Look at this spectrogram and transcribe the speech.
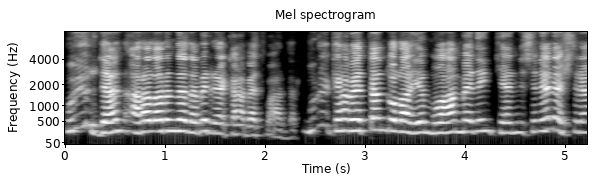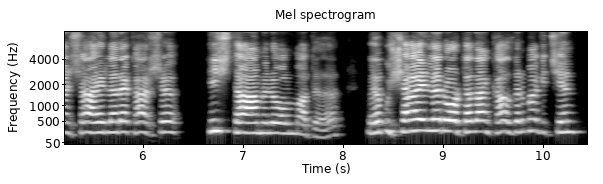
Bu yüzden aralarında da bir rekabet vardır. Bu rekabetten dolayı Muhammed'in kendisini eleştiren şairlere karşı hiç tahammülü olmadığı ve bu şairleri ortadan kaldırmak için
